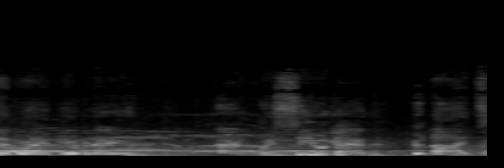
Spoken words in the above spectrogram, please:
Have a great evening. And we see you again. Good night.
